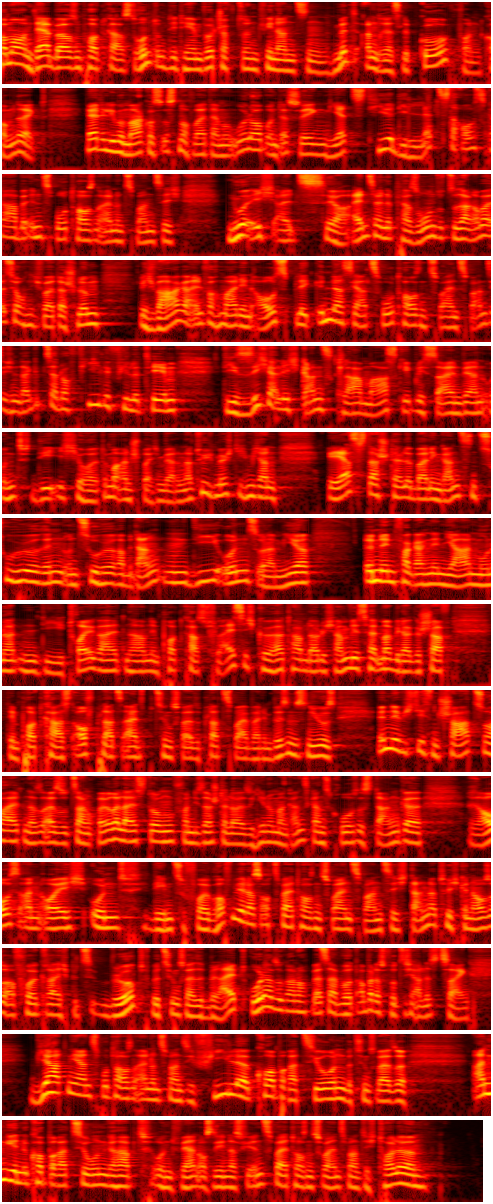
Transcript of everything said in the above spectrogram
Come on, der Börsenpodcast rund um die Themen Wirtschaft und Finanzen mit Andreas Lipko von Comdirect. Ja, der liebe Markus ist noch weiter im Urlaub und deswegen jetzt hier die letzte Ausgabe in 2021. Nur ich als ja, einzelne Person sozusagen, aber ist ja auch nicht weiter schlimm. Ich wage einfach mal den Ausblick in das Jahr 2022 und da gibt es ja doch viele, viele Themen, die sicherlich ganz klar maßgeblich sein werden und die ich hier heute mal ansprechen werde. Natürlich möchte ich mich an erster Stelle bei den ganzen Zuhörerinnen und Zuhörern bedanken, die uns oder mir in den vergangenen Jahren, Monaten die Treue gehalten haben, den Podcast fleißig gehört haben. Dadurch haben wir es halt mal wieder geschafft, den Podcast auf Platz 1 bzw. Platz 2 bei den Business News in den wichtigsten Chart zu halten. Das ist also sozusagen eure Leistung von dieser Stelle. Also hier nochmal ein ganz, ganz großes Danke raus an euch und demzufolge hoffen wir, dass auch 2022 dann natürlich genauso erfolgreich wird bzw. bleibt oder sogar noch besser wird. Aber das wird sich alles zeigen. Wir hatten ja in 2021 viele Kooperationen bzw. angehende Kooperationen gehabt und werden auch sehen, dass wir in 2022 tolle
